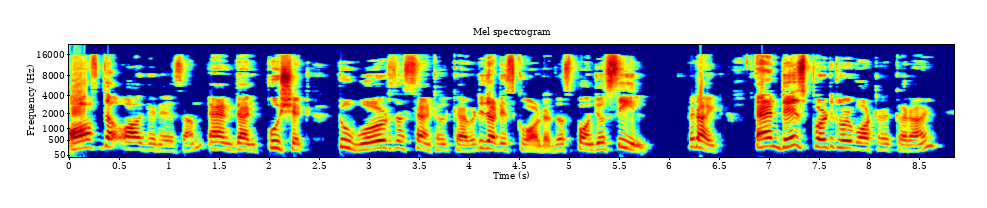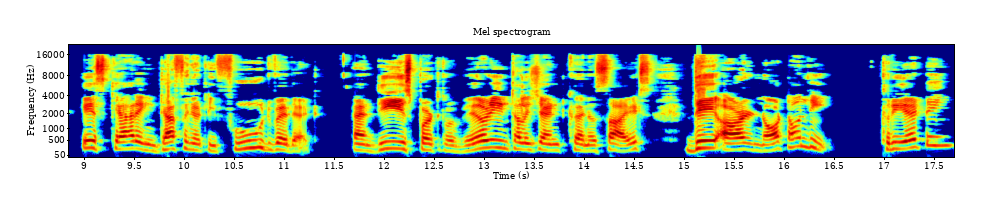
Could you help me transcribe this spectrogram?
of the organism and then push it towards the central cavity that is called as the spongiocele right and this particular water current is carrying definitely food with it. And these particular very intelligent cranocytes, they are not only creating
